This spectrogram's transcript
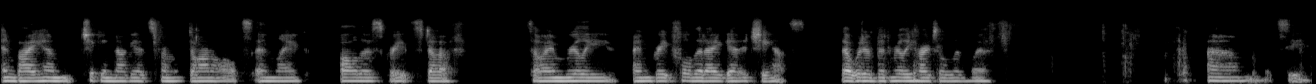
and buy him chicken nuggets from McDonald's and like all this great stuff So I'm really, I'm grateful that I get a chance. That would have been really hard to live with. Um, let's see.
